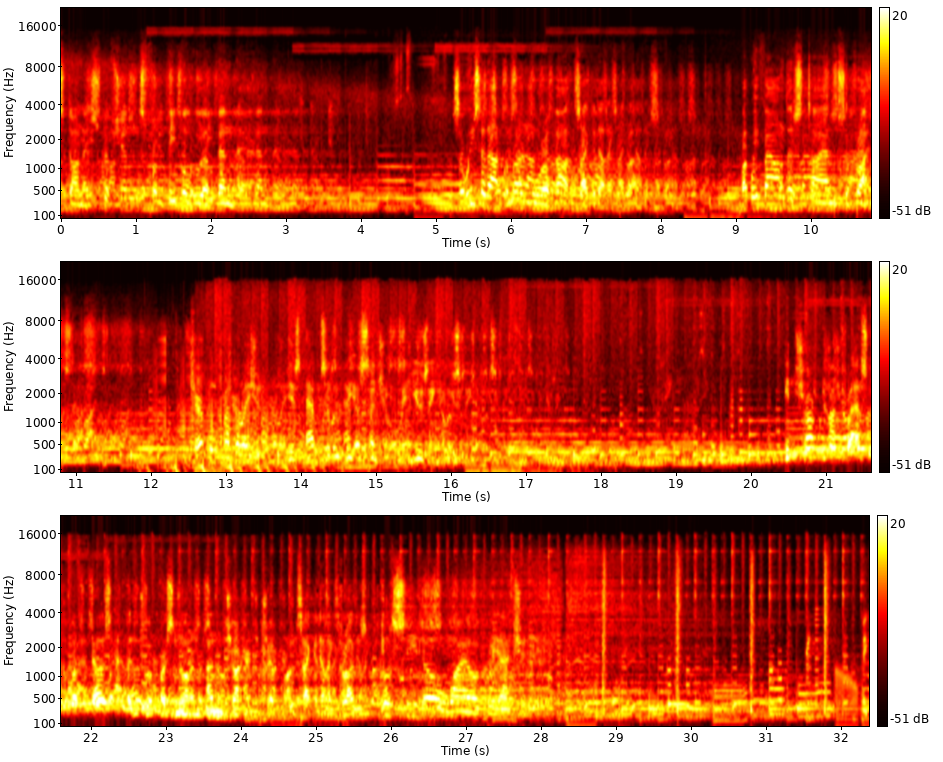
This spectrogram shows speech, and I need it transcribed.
Based on descriptions from people who have been there. So we set out to learn more about psychedelic drugs. What we found this time surprised us. Careful preparation is absolutely essential in using hallucinogens. In sharp contrast to what does happen to a person on an uncharted trip on psychedelic drugs, you'll see no wild reaction.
